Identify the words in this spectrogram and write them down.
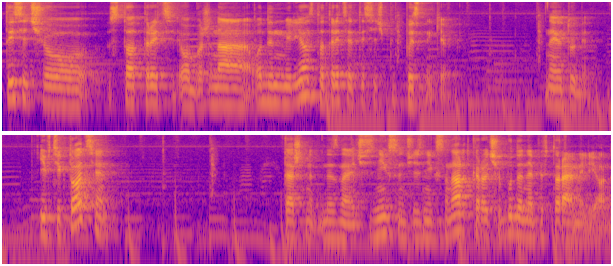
1130, о боже, на 1 мільйон 130 тисяч підписників на Ютубі. І в Тіктоці, теж не, не знаю, чи з Ніксон, чи з Ніксон Арт, коротше, буде на півтора мільйони.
